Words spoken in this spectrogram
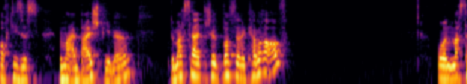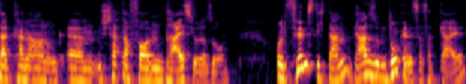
Auch dieses, nur mal ein Beispiel, ne? Du machst halt, du baust deine Kamera auf und machst halt, keine Ahnung, ähm, einen Shutter von 30 oder so. Und filmst dich dann, gerade so im Dunkeln ist das halt geil.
